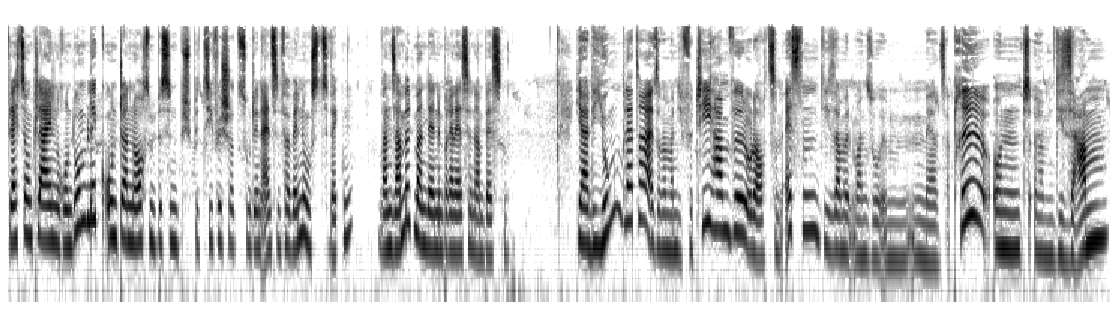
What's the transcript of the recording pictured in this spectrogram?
Vielleicht so einen kleinen Rundumblick und dann noch so ein bisschen spezifischer zu den einzelnen Verwendungszwecken. Wann sammelt man denn eine Brennnessel am besten? Ja, die jungen Blätter, also wenn man die für Tee haben will oder auch zum Essen, die sammelt man so im März, April und ähm, die Samen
